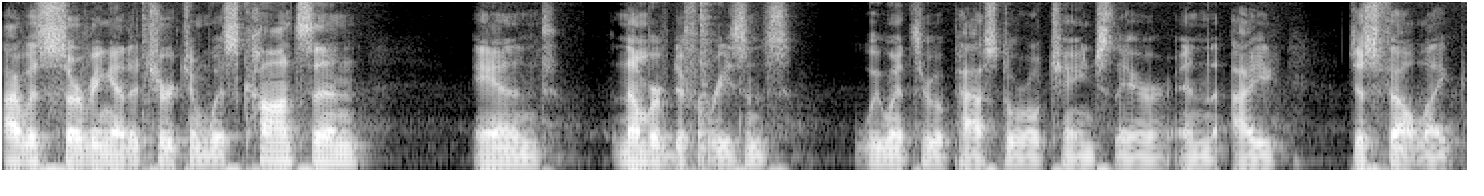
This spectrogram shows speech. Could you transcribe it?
I was serving at a church in Wisconsin, and a number of different reasons we went through a pastoral change there, and I just felt like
